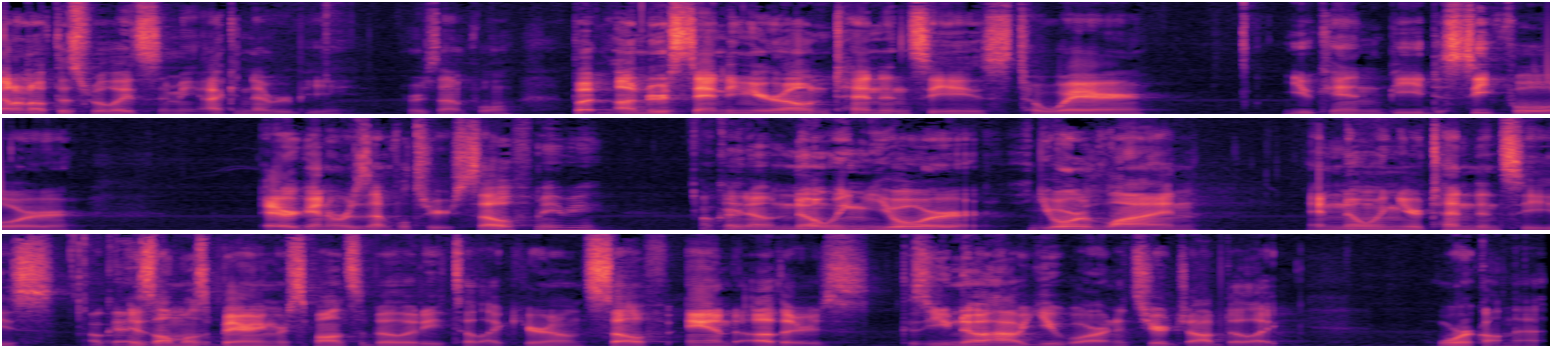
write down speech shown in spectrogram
I don't know if this relates to me. I can never be resentful, but understanding your own tendencies to where you can be deceitful or arrogant or resentful to yourself, maybe. Okay. You know, knowing your your line and knowing your tendencies Okay. is almost bearing responsibility to like your own self and others because you know how you are and it's your job to like work on that.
